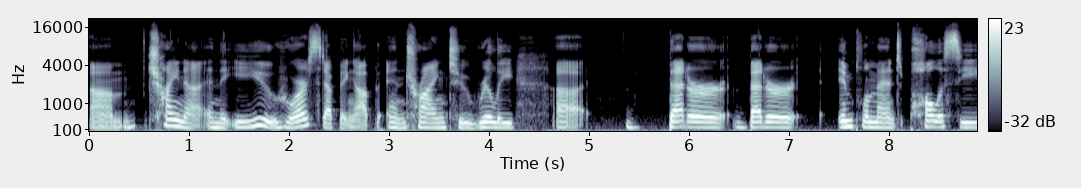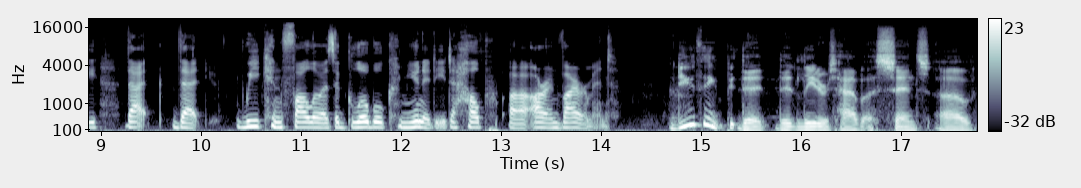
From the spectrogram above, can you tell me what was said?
um, China and the EU, who are stepping up and trying to really uh, better better implement policy that that we can follow as a global community to help uh, our environment. Do you think that, that leaders have a sense of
